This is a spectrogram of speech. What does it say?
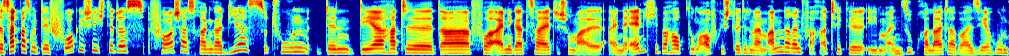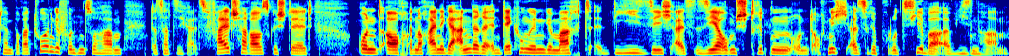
Das hat was mit der Vorgeschichte des Forschers Rangadias zu tun, denn der hatte da vor einiger Zeit schon mal eine ähnliche Behauptung aufgestellt in einem anderen Fachartikel, eben einen Supraleiter bei sehr hohen Temperaturen gefunden zu haben. Das hat sich als falsch herausgestellt und auch noch einige andere Entdeckungen gemacht, die sich als sehr umstritten und auch nicht als reproduzierbar erwiesen haben.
